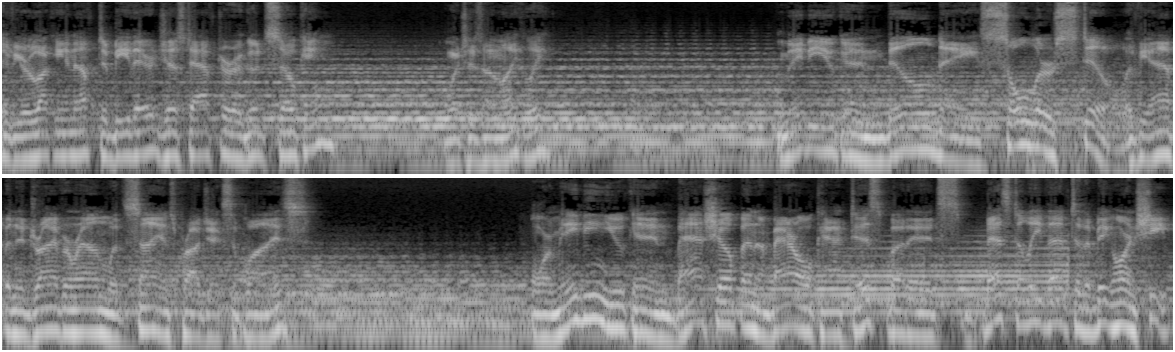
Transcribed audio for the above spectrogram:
if you're lucky enough to be there just after a good soaking, which is unlikely. Maybe you can build a solar still if you happen to drive around with science project supplies. Or maybe you can bash open a barrel cactus, but it's best to leave that to the bighorn sheep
